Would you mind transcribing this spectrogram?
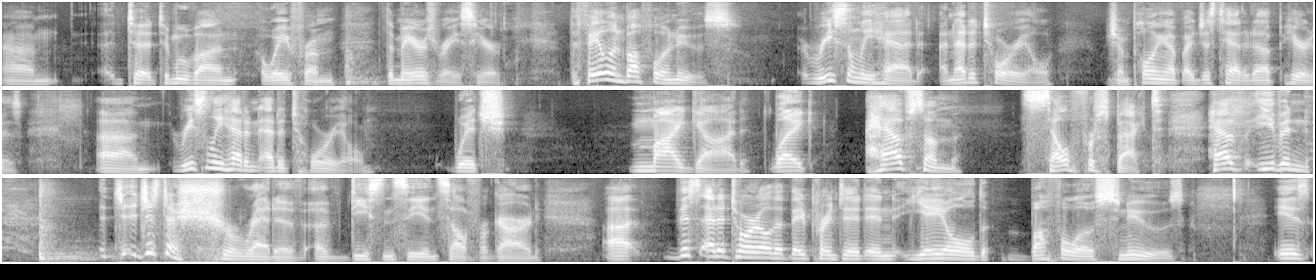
um, to to move on away from the mayor's race here, the Phelan Buffalo News recently had an editorial, which I'm pulling up. I just had it up. Here it is. Um, recently had an editorial, which, my God, like have some self respect, have even j- just a shred of, of decency and self regard. Uh, this editorial that they printed in Yale Buffalo Snooze is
